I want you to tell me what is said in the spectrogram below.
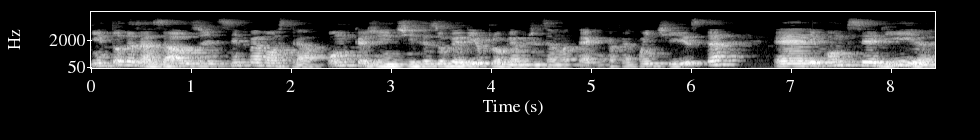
e em todas as aulas a gente sempre vai mostrar como que a gente resolveria o problema utilizando uma técnica frequentista é, e como seria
